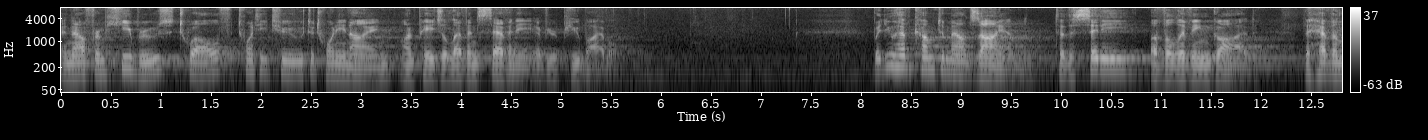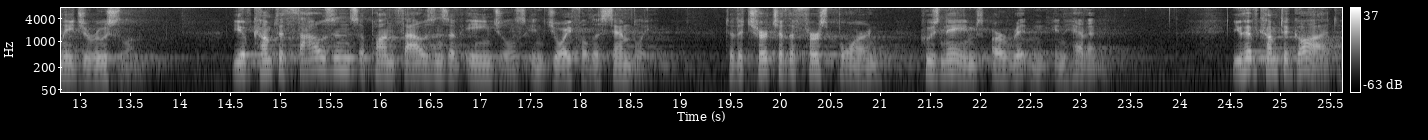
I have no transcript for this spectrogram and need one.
And now from Hebrews 12, 22 to 29 on page 1170 of your Pew Bible. But you have come to Mount Zion, to the city of the living God, the heavenly Jerusalem. You have come to thousands upon thousands of angels in joyful assembly, to the church of the firstborn, whose names are written in heaven. You have come to God,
